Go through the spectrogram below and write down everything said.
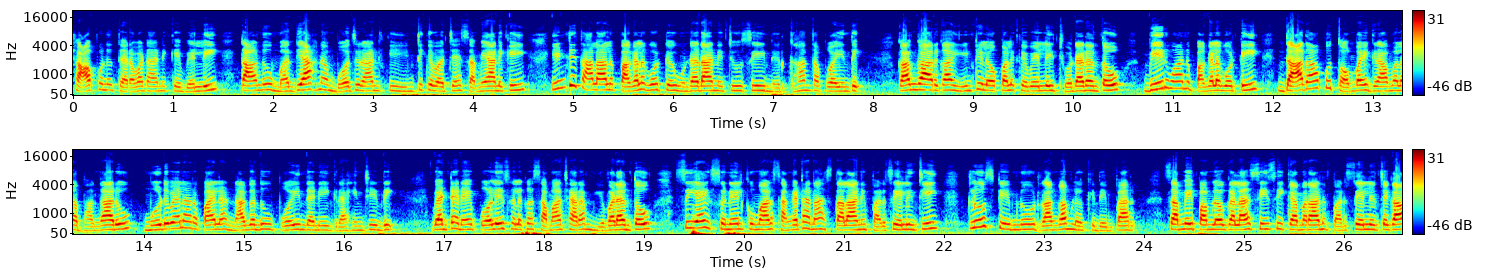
షాపును తెరవడానికి వెళ్ళి తాను మధ్యాహ్నం భోజనానికి ఇంటికి వచ్చే సమయానికి ఇంటి తాళాలు పగలగొట్టి ఉండడాన్ని చూసి నిర్ఘాంతపోయింది. కంగారుగా ఇంటి లోపలికి వెళ్ళి చూడడంతో బీరువాను పగలగొట్టి దాదాపు తొంభై గ్రాముల బంగారు మూడు వేల రూపాయల నగదు పోయిందని గ్రహించింది. వెంటనే పోలీసులకు సమాచారం ఇవ్వడంతో సిఐ సునీల్ కుమార్ సంఘటనా స్థలాన్ని పరిశీలించి క్లూస్ టీంను రంగంలోకి దింపారు. సమీపంలో గల సీసీ కెమెరాను పరిశీలించగా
